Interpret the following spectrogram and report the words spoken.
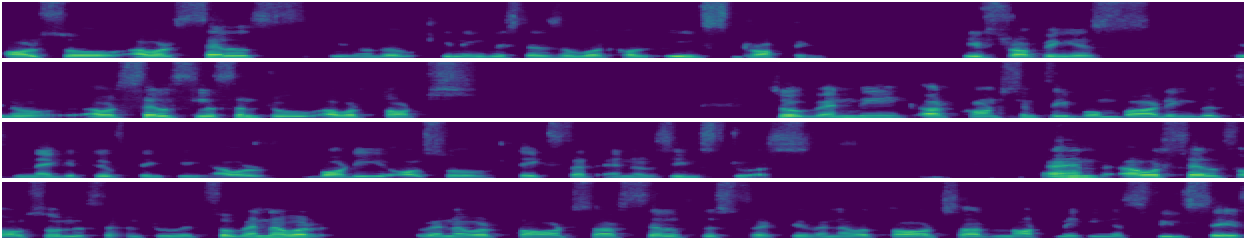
also our cells you know the in english there's a word called eavesdropping eavesdropping is you know our cells listen to our thoughts so when we are constantly bombarding with negative thinking, our body also takes that energy into us. And our cells also listen to it. So when our when our thoughts are self-destructive and our thoughts are not making us feel safe,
